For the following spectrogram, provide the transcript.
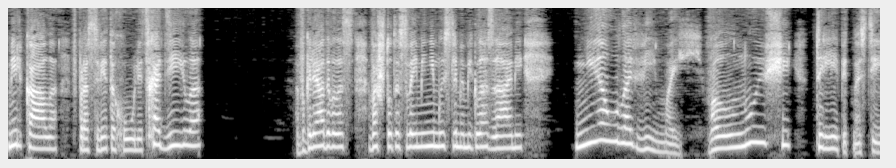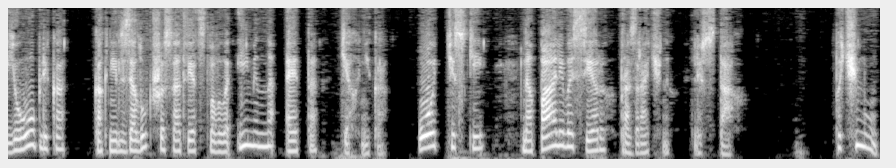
мелькала в просветах улиц, ходила, вглядывалась во что-то своими немыслимыми глазами неуловимой, волнующей трепетности ее облика как нельзя лучше соответствовала именно эта техника. Оттиски на палево-серых прозрачных листах. «Почему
